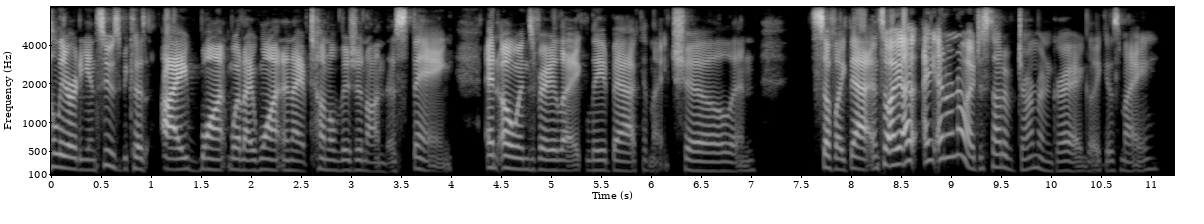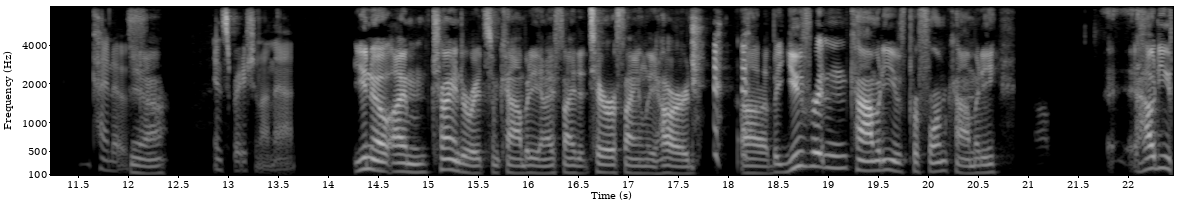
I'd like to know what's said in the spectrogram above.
hilarity ensues because I want what I want and I have tunnel vision on this thing. And Owen's very like laid back and like chill and stuff like that. And so I I, I don't know. I just thought of and Greg like as my kind of Yeah. inspiration on that. You know, I'm trying to write some comedy, and I find it terrifyingly hard. uh, but you've written comedy, you've performed comedy. How do you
